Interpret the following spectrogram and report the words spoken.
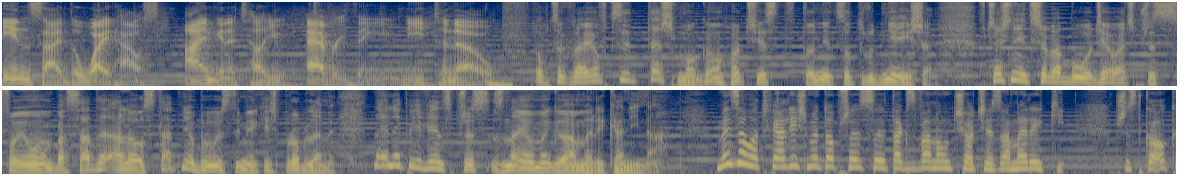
inside the White House, I'm going to tell you everything you need to know. Obcokrajowcy też mogą, choć jest to nieco trudniejsze. Wcześniej trzeba było działać przez swoją ambasadę, ale ostatnio były z tym jakieś problemy. Najlepiej więc przez znajomego Amerykanina. My załatwialiśmy to przez y, tak zwaną ciocię z Ameryki. Wszystko ok,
